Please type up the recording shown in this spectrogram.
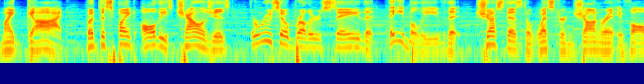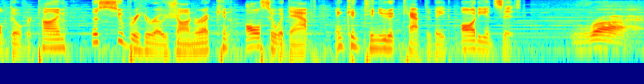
My god. But despite all these challenges, the Russo brothers say that they believe that just as the Western genre evolved over time, the superhero genre can also adapt and continue to captivate audiences. Right.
